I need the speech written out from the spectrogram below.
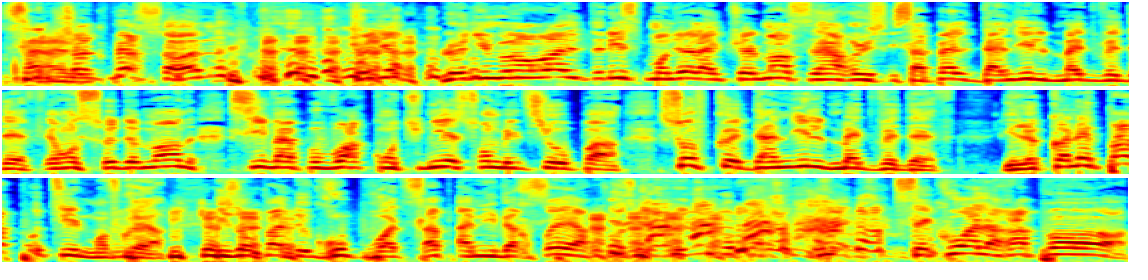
Ça ne Allez. choque personne. Je veux dire, le numéro un du tennis mondial actuellement, c'est un russe. Il s'appelle Danil Medvedev. Et on se demande s'il va pouvoir continuer son métier ou pas. Sauf que Danil Medvedev, il ne connaît pas Poutine, mon frère. Ils ont pas de groupe WhatsApp anniversaire. C'est quoi le rapport?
